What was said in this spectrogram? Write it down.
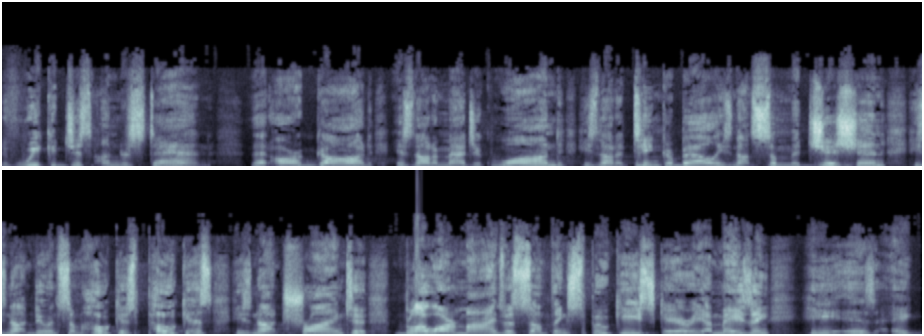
If we could just understand that our God is not a magic wand, He's not a Tinkerbell, He's not some magician, He's not doing some hocus pocus, He's not trying to blow our minds with something spooky, scary, amazing. He is a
